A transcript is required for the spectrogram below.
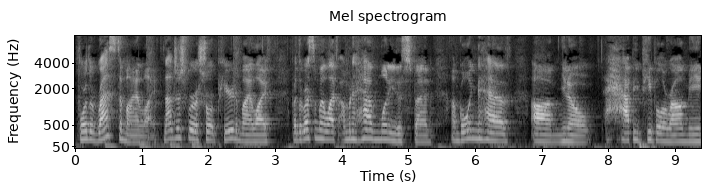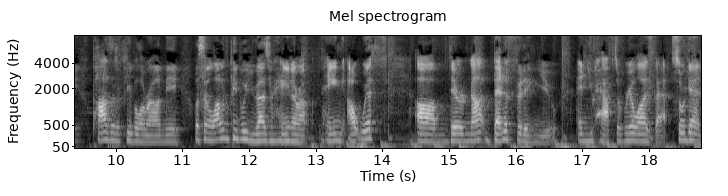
for the rest of my life, not just for a short period of my life, but the rest of my life I'm going to have money to spend. I'm going to have um, you know, happy people around me, positive people around me. Listen, a lot of the people you guys are hanging around, hanging out with, um, they're not benefiting you, and you have to realize that. So again,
